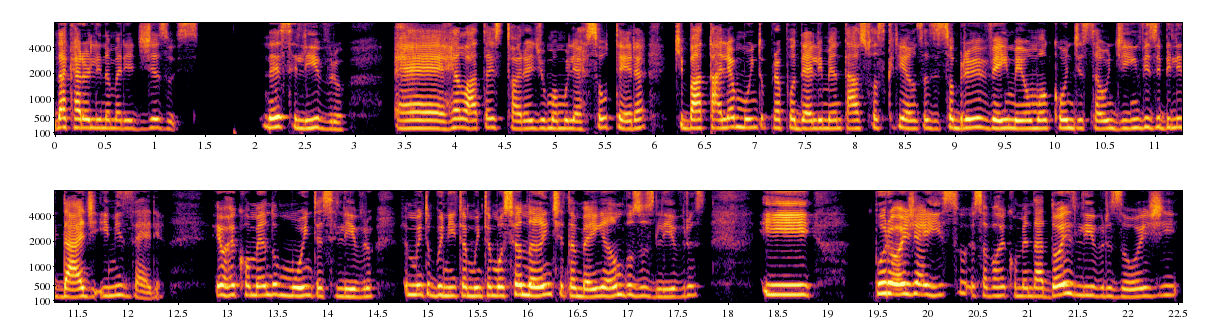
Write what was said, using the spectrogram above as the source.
da Carolina Maria de Jesus. Nesse livro, é, relata a história de uma mulher solteira que batalha muito para poder alimentar suas crianças e sobreviver em meio a uma condição de invisibilidade e miséria. Eu recomendo muito esse livro, é muito bonito, é muito emocionante também, ambos os livros. E por hoje é isso, eu só vou recomendar dois livros hoje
